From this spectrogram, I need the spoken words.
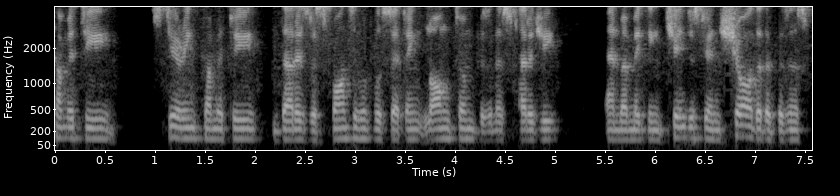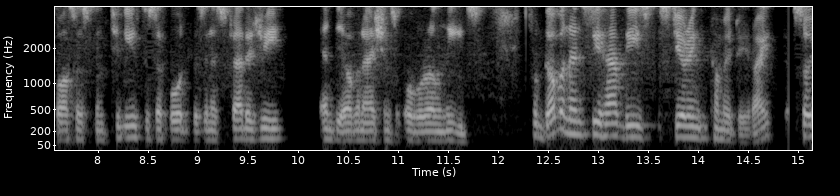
committee, steering committee that is responsible for setting long-term business strategy and by making changes to ensure that the business process continues to support business strategy and the organization's overall needs. For governance, you have these steering committee, right? So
